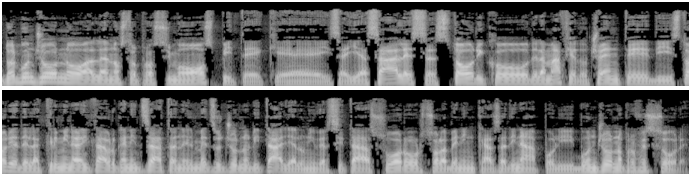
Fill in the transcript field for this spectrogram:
Do il buongiorno al nostro prossimo ospite che è Isaia Sales, storico della mafia, docente di storia della criminalità organizzata nel Mezzogiorno d'Italia all'Università Suor Orsola Benincasa di Napoli. Buongiorno professore.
